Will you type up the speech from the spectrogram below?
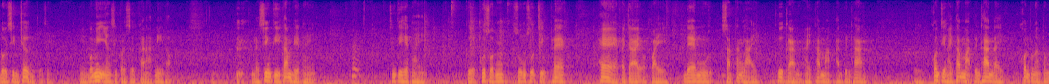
โดยสิ้นเชิงจังซี่นี่บ่มีอหยังสิประเสริฐขนาดนี้ดอก และสิ่งที่ทำเหตุให้สิ่งที่เหตุให้เกิดกุศลสูงสุดจิตแพร่แพร่กระจายออกไป แดมูสัตว์ทั้งหลาย คือการให้ธรรมะอันเป็นท่าน คนที่ให้ธรรมะเป็นท่านใด คนผู้นั้นต้อง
